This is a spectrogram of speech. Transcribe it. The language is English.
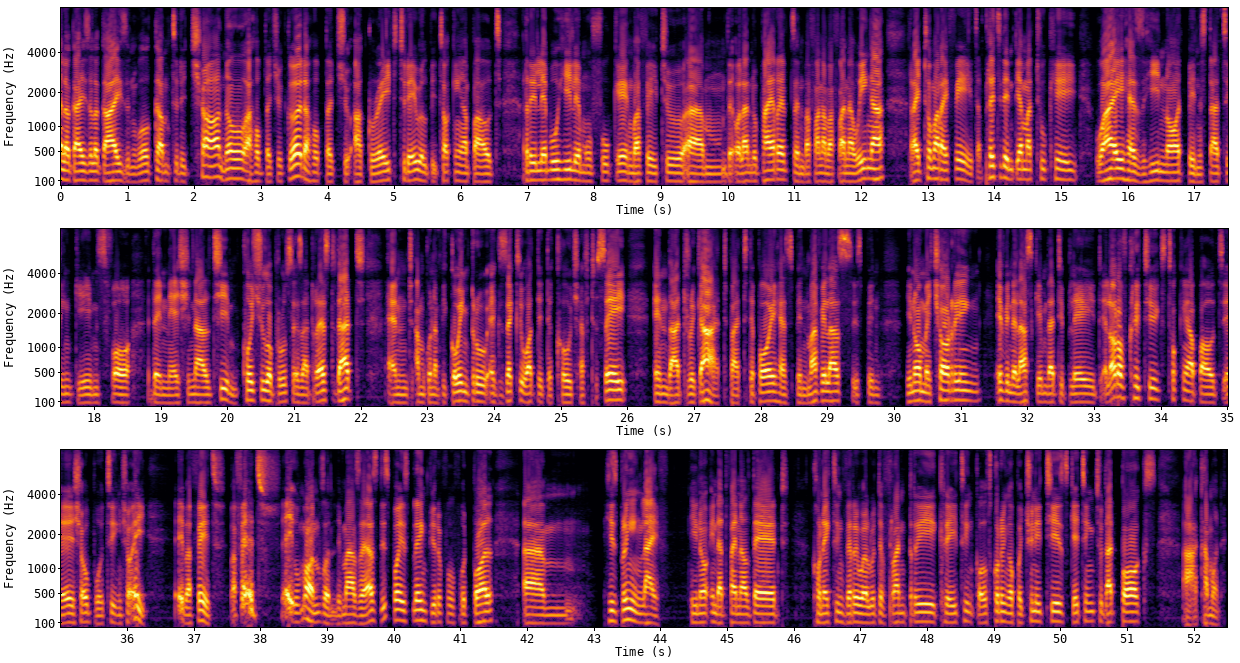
hello guys. Hello guys and welcome to the channel. I hope that you're good. I hope that you are great. Today we'll be talking about Relebohile Mofokeng bafethu um the orlando pirates and bafana bafana winger right toma raifet president yama 2k why has he not been starting games for the national team? Coach hugo broos has addressed that and i'm gonna be going through exactly what did the coach have to say in that regard. But the boy has been marvelous. He's been you know, maturing. Even the last game that he played, a lot of critics talking about eh, showboating. Show, hey, hey, Buffett, Buffett, hey, on Limaza. This boy is playing beautiful football. Um, he's bringing life, you know, in that final third, connecting very well with the front three, creating goal scoring opportunities, getting to that box. Ah, come on.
